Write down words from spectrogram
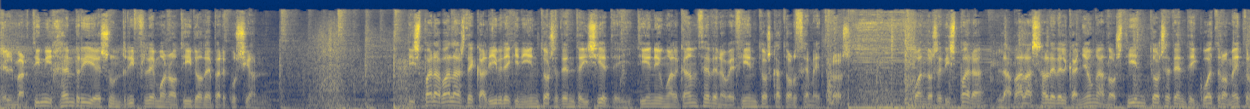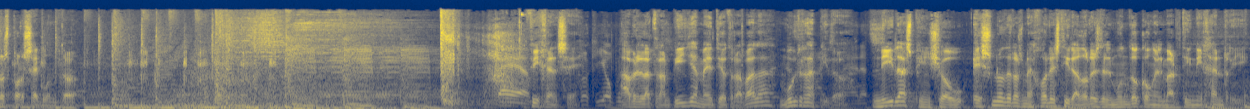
El Martini Henry es un rifle monotiro de percusión. Dispara balas de calibre 577 y tiene un alcance de 914 metros. Cuando se dispara, la bala sale del cañón a 274 metros por segundo. Fíjense, abre la trampilla, mete otra bala, muy rápido. Neil Aspinshall es uno de los mejores tiradores del mundo con el Martini Henry.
